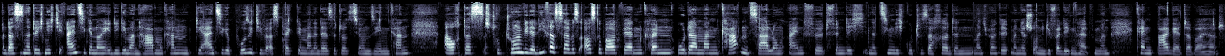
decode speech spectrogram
Und das ist natürlich nicht die einzige neue Idee, die man haben kann und die einzige positive Aspekt, den man in der Situation sehen kann. Auch, dass Strukturen wie der Lieferservice ausgebaut werden können oder man Kartenzahlung einführt, finde ich eine ziemlich gute Sache, denn manchmal gerät man ja schon in die Verlegenheit, wenn man kein Bargeld dabei hat.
